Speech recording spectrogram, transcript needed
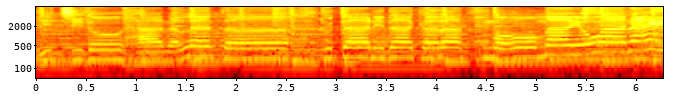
一度離れた。二人だからもう迷わない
